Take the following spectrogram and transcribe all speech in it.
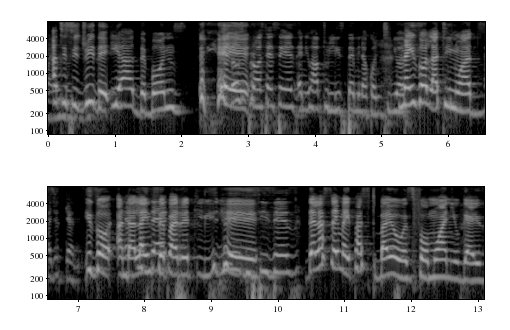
with ati sijui the ear, the bones. Yeah, Hey, those processes and you have to list them in a continuous na hizo latin words I just can't. hizo underlined insects, separately Sijui hey. diseases. the last time i passed bio was form one you guys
